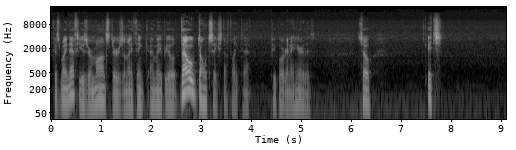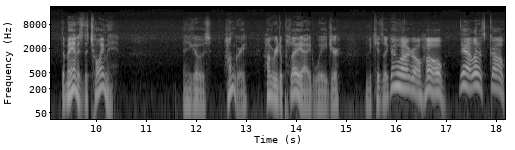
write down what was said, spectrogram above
Because my nephews are monsters, and I think I might be able. No, don't say stuff like that. People are to hear this. So, it's the man is the toy man. And he goes, Hungry? Hungry to play, I'd wager. And the kid's like, I want to go home. Yeah, let us go.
